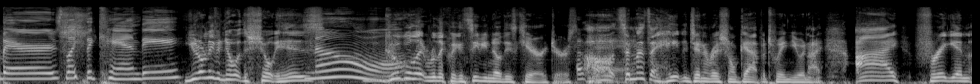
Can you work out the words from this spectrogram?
bears, like the candy. You don't even know what the show is. No. Google it really quick and see if you know these characters. Oh, Okay. sometimes I hate the generational gap between you and I. I friggin'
